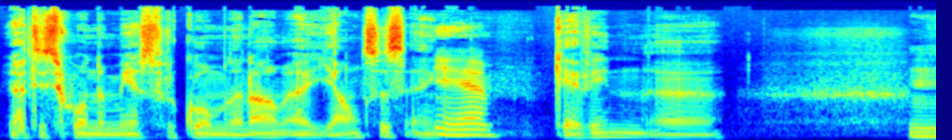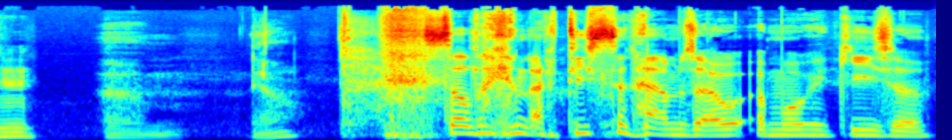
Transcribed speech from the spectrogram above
Ja, het is gewoon de meest voorkomende naam. hè. Janssens en. Kevin. eh, Mhm. ehm, ja. Stel dat je een artiestennaam zou mogen kiezen.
